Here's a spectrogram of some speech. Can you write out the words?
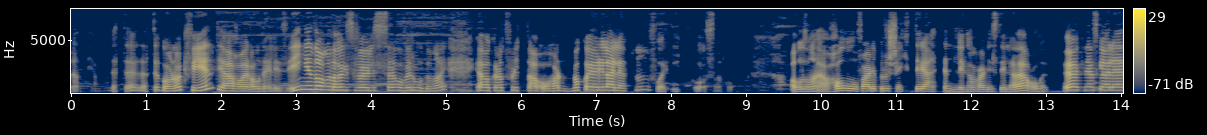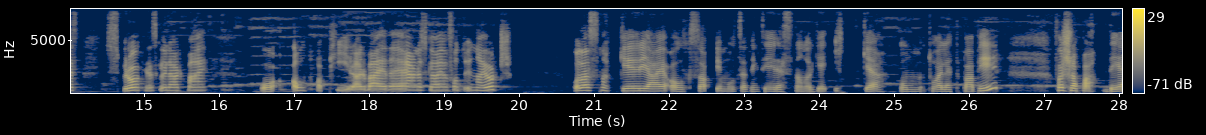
Men dette, dette går nok fint. Jeg har aldeles ingen dommedagsfølelse overhodet, nei. Jeg har akkurat flytta og har nok å gjøre i leiligheten, for ikke å snakke om alle sånne halvferdige prosjekter jeg endelig kan ferdigstille, alle bøkene jeg skulle ha lest, språkene jeg skulle lært meg, og alt papirarbeidet jeg gjerne skulle ha fått unnagjort. Og da snakker jeg altså, i motsetning til resten av Norge, ikke om toalettpapir. For slapp av, det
